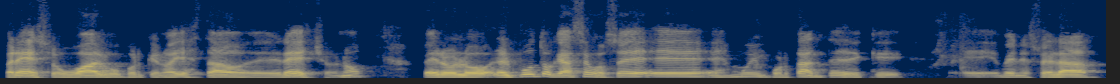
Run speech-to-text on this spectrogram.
preso o algo porque no hay Estado de Derecho, ¿no? Pero lo, el punto que hace José es, es muy importante de que eh, Venezuela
